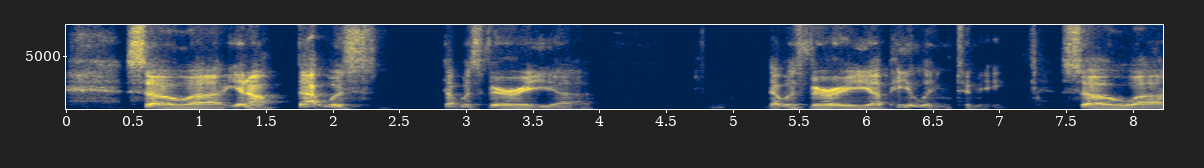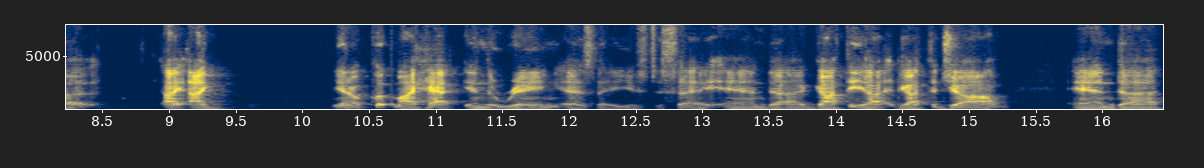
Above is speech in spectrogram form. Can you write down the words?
so uh, you know that was that was very uh, that was very appealing to me. So uh, I, I, you know, put my hat in the ring, as they used to say, and uh, got the uh, got the job. And uh,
